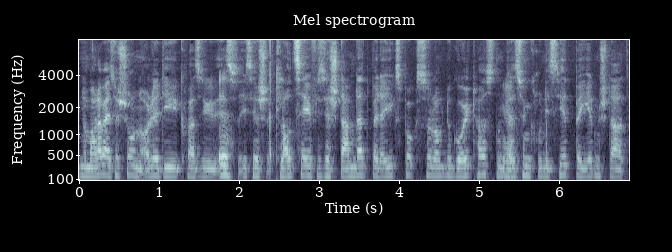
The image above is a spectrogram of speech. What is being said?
Normalerweise schon. Alle, die quasi. Ja. Ist, ist ja Cloud Safe ist ja Standard bei der Xbox, solange du Gold hast und ja. der synchronisiert bei jedem Start.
